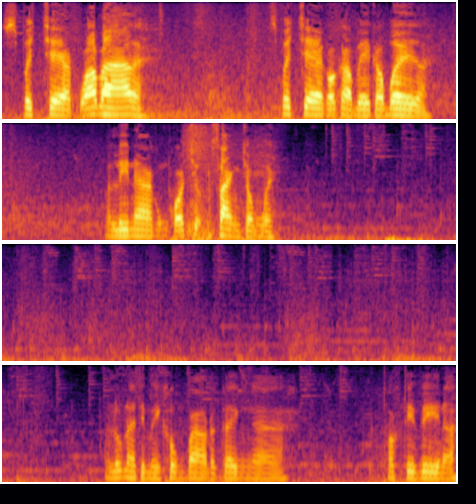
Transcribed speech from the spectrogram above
Spectre quá ba rồi. Spectre có cả BKB rồi. Và Lina cũng có trượng xanh trong mình. Lúc này thì mình không vào được kênh uh, Talk TV nữa.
